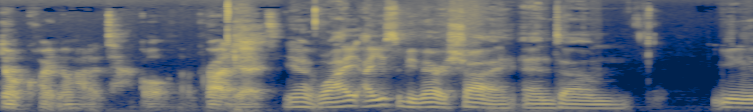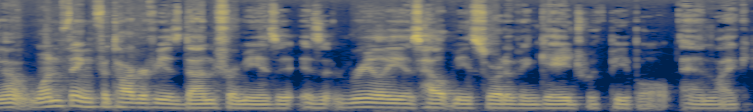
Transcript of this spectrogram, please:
don't quite know how to tackle a project. Yeah, well, I, I used to be very shy, and um, you know, one thing photography has done for me is it is it really has helped me sort of engage with people, and like,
